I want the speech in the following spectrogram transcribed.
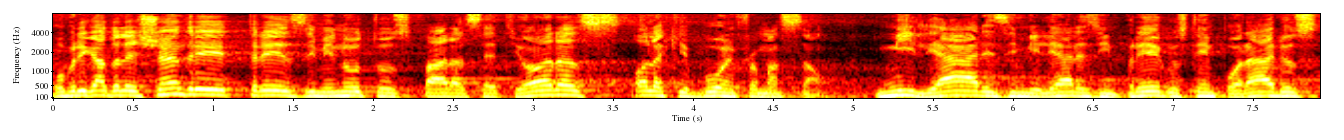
Obrigado, Alexandre. 13 minutos para 7 horas. Olha que boa informação. Milhares e milhares de empregos temporários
